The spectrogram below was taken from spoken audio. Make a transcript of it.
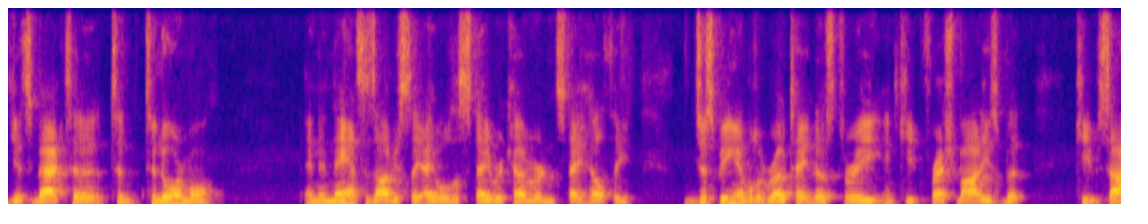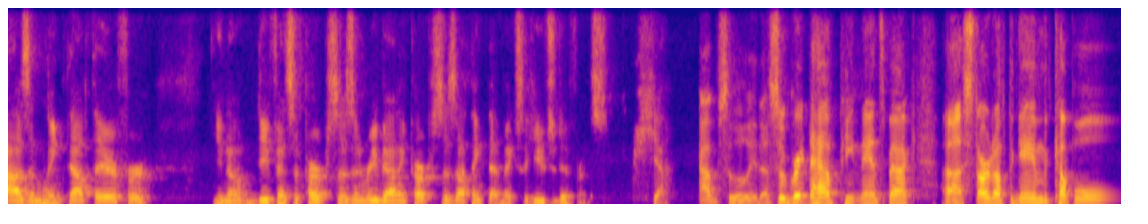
gets back to to, to normal, and then Nance is obviously able to stay recovered and stay healthy, just being able to rotate those three and keep fresh bodies, but keep size and length out there for you know defensive purposes and rebounding purposes, I think that makes a huge difference. Yeah, Absolutely does. So great to have Pete Nance back. Uh, started off the game, the couple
